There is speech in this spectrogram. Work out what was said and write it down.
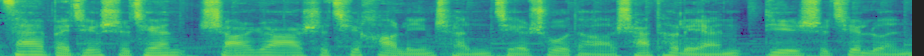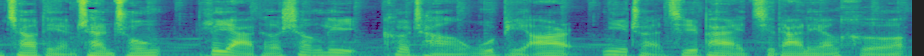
在北京时间十二月二十七号凌晨结束的沙特联第十七轮焦点战中，利雅得胜利客场五比二逆转击败吉达联合。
